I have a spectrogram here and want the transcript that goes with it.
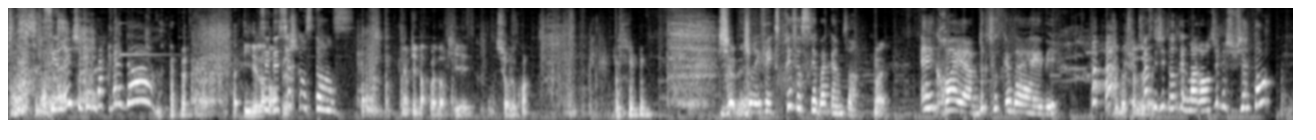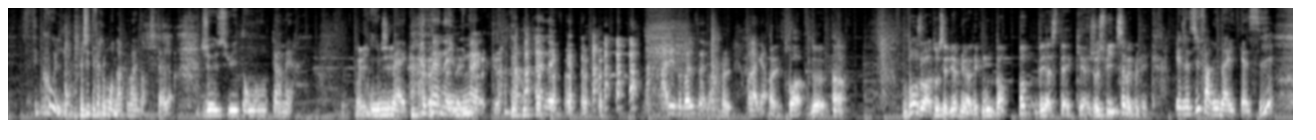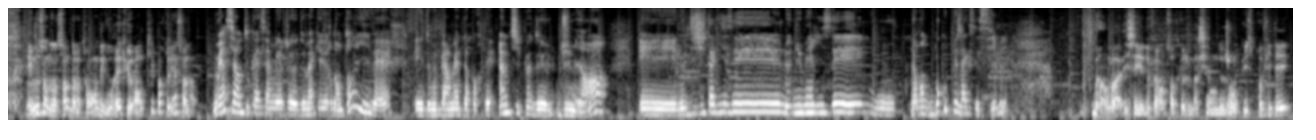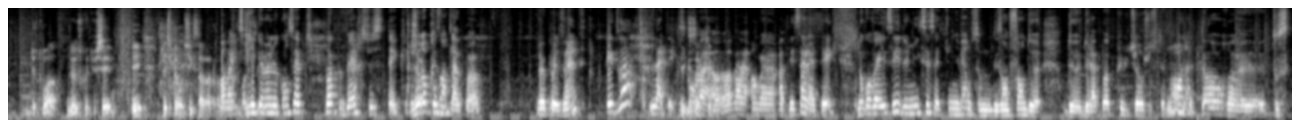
C'est vrai, je suis comme Dark Vador. Il est là C'est en de plus. circonstance. Il y a un petit Dark Vador qui est sur le coin. J'aurais fait exprès, ça serait pas comme ça. Ouais. Incroyable. The best of the Parce que j'étais en train de m'arranger, mais je me suis dit, attends, c'est cool. Je vais te faire mon Dark Vador tout à l'heure. Je suis ton ta mère. Oui, Il aussi. mec. Il mec. Elle est drôle celle-là. On la garde. Allez, 3, 2, 1. Bonjour à tous et bienvenue avec nous dans Pop VS Tech. Je suis Samuel Belek Et je suis Farida Itkassi. et nous sommes ensemble dans notre rendez-vous récurrent qui porte bien son nom. Merci en tout cas Samuel de m'accueillir dans ton univers et de me permettre d'apporter un petit peu de, du mien et le digitaliser, le numériser ou le rendre beaucoup plus accessible. Ben, on va essayer de faire en sorte que le maximum de gens puissent profiter de toi, de ce que tu sais, et j'espère aussi que ça va. On va expliquer quand même le concept pop versus tech. Je Ouais. représente la pop, represent, et toi, la tech. On va, on, va, on va appeler ça la tech. Donc on va essayer de mixer cet univers. Nous sommes des enfants de, de, de la pop culture justement. On adore euh, tout ce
